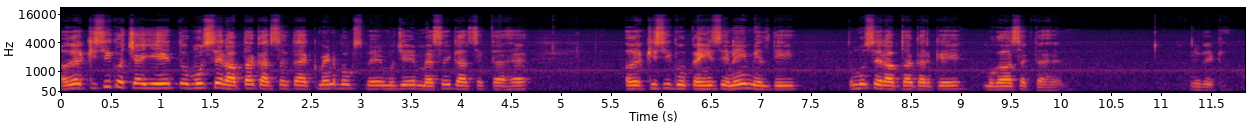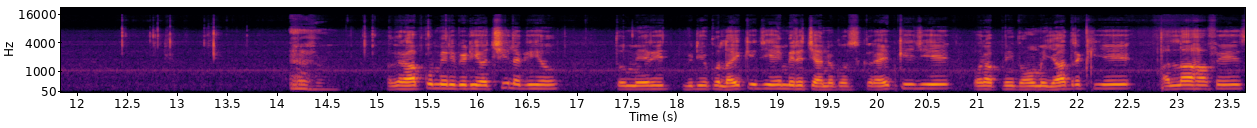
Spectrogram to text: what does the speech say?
अगर किसी को चाहिए तो मुझसे रबता कर सकता है, कमेंट बॉक्स में मुझे मैसेज कर सकता है। अगर किसी को कहीं से नहीं मिलती तो मुझसे रबता करके मंगा सकता है। ये देखें अगर आपको मेरी वीडियो अच्छी लगी हो तो मेरी वीडियो को लाइक कीजिए, मेरे चैनल को सब्सक्राइब कीजिए और अपनी दुआओं में याद रखिए। अल्लाह हाफिज़।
